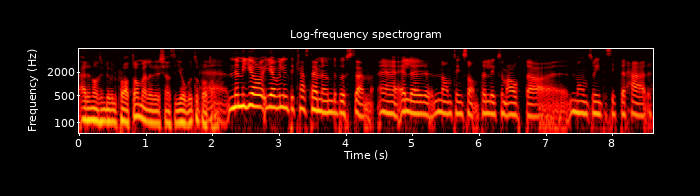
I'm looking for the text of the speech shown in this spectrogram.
är det någonting du vill prata om eller det känns det jobbigt att prata om? Eh, nej men jag, jag vill inte kasta henne under bussen. Eh, eller någonting sånt. Eller liksom outa eh, någon som inte sitter här.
